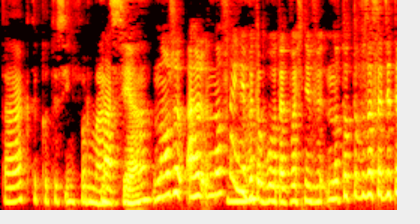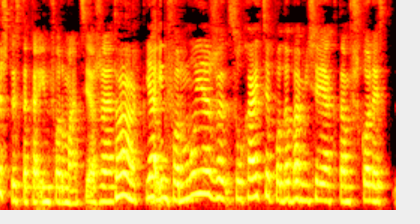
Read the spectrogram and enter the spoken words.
tak? Tylko to jest informacja. Macja. No, że, a, no fajnie Nie? by to było tak właśnie, wy... no to, to w zasadzie też to jest taka informacja, że Tak. ja informuję, że słuchajcie, podoba mi się jak tam w szkole jest,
